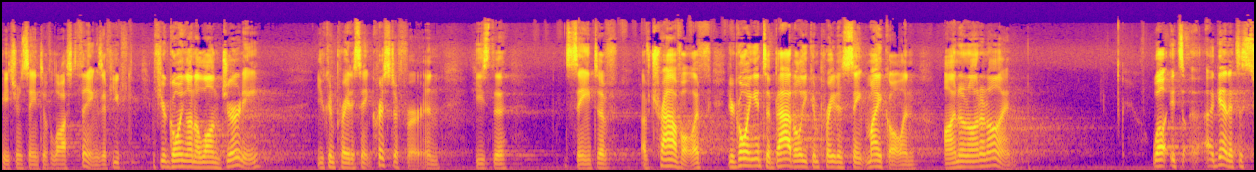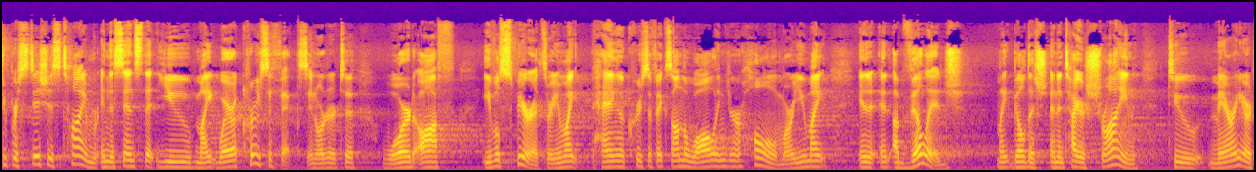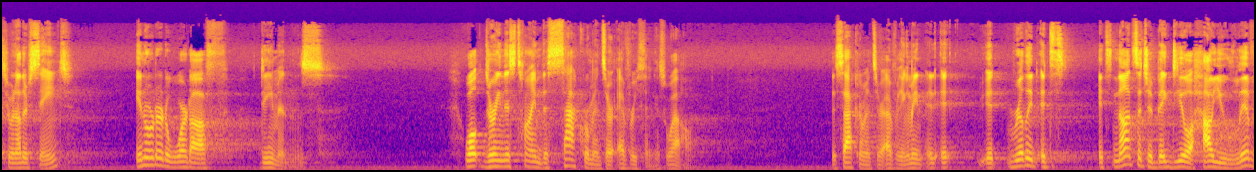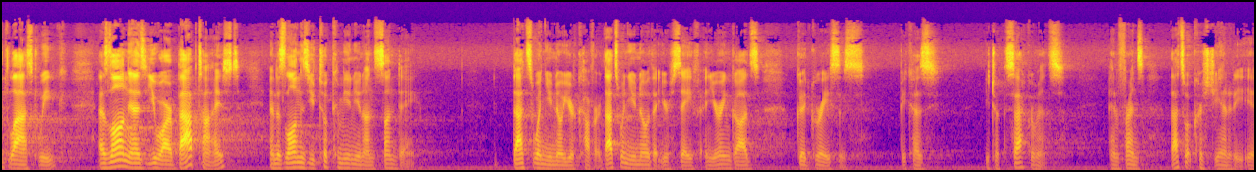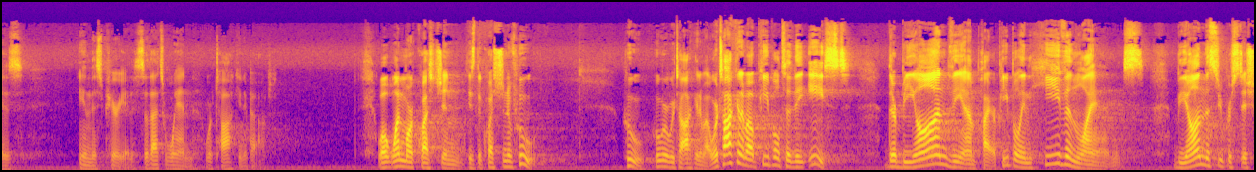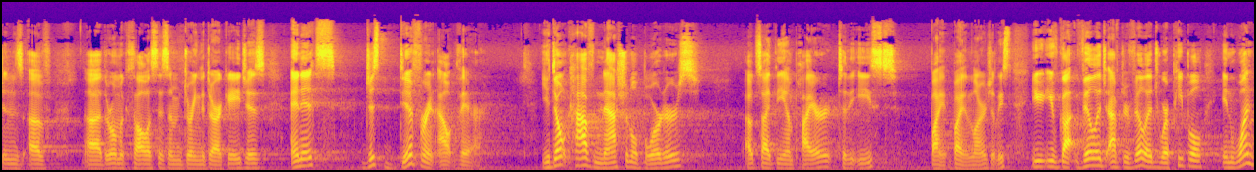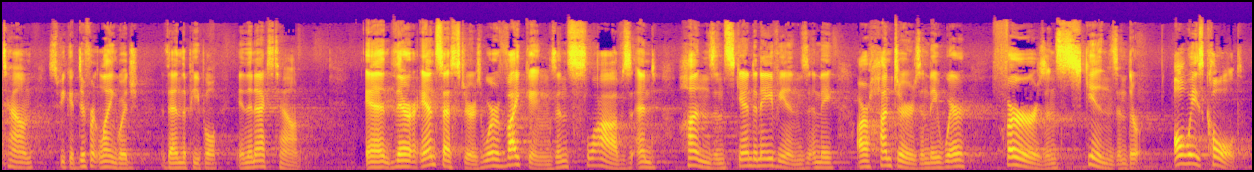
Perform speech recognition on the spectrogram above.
patron saint of lost things. If, you, if you're going on a long journey, you can pray to St. Christopher, and he's the saint of of travel. If you're going into battle, you can pray to St. Michael, and on and on and on. Well, it's again, it's a superstitious time in the sense that you might wear a crucifix in order to ward off evil spirits, or you might hang a crucifix on the wall in your home, or you might, in a, village, might build a, an entire shrine to Mary or to another saint in order to ward off demons. Well, during this time, the sacraments are everything as well. The sacraments are everything. I mean, it, it, it really, it's, it's not such a big deal how you lived last week as long as you are baptized and as long as you took communion on Sunday. That's when you know you're covered. That's when you know that you're safe and you're in God's good graces because you took the sacraments. And friends, that's what Christianity is in this period. So that's when we're talking about. Well, one more question is the question of who. Who? Who are we talking about? We're talking about people to the east. They're beyond the empire, people in heathen lands, beyond the superstitions of uh, the Roman Catholicism during the Dark Ages, and it's just different out there. You don't have national borders outside the empire to the east, by, by and large at least. You, you've got village after village where people in one town speak a different language than the people in the next town. And their ancestors were Vikings and Slavs and Huns and Scandinavians, and they are hunters and they wear furs and skins, and they're always cold.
